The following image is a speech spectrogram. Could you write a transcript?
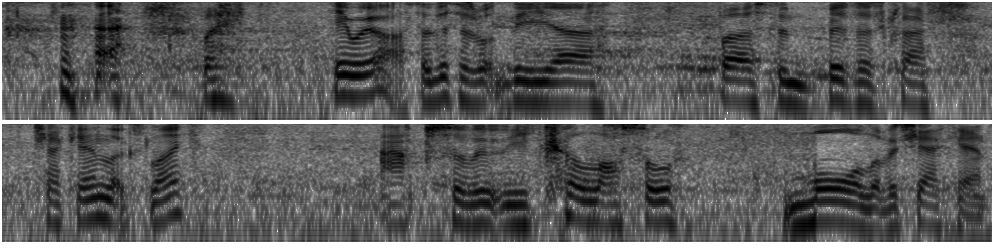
but here we are. So this is what the uh, first and business class check-in looks like. Absolutely colossal mall of a check-in.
